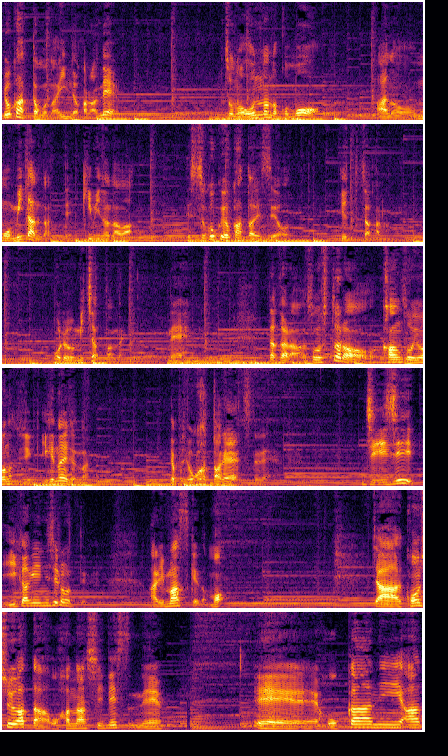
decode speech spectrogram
良かったものはいいんだからね。その女の子も、あの、もう見たんだって、君の名は。すごく良かったですよ。って言ってたから。俺を見ちゃったんだけど。ね。だから、そしたら感想言わなくちゃいけないじゃない。やっぱ良かったね、つってね。じじいっていい加減にしろって、ありますけども。じゃあ、今週あったお話ですね。えー、他にあっ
